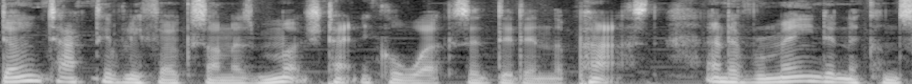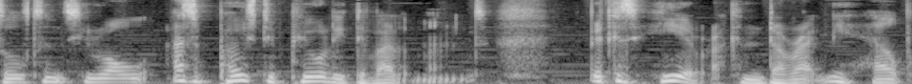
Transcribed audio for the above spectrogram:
don't actively focus on as much technical work as I did in the past and have remained in a consultancy role as opposed to purely development, because here I can directly help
